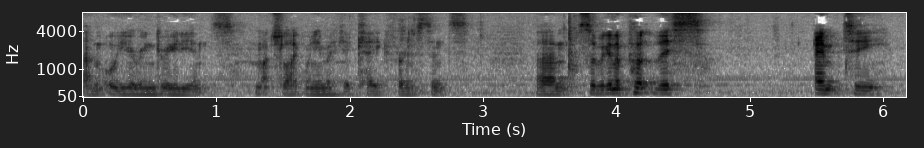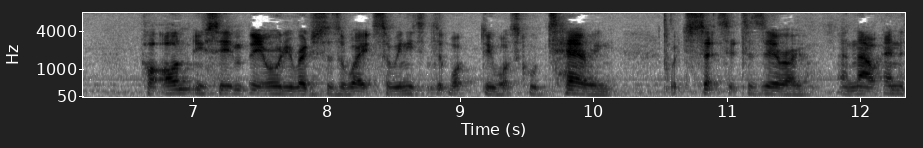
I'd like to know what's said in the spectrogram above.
um, all your ingredients, much like when you make a cake, for instance. Um, so we're going to put this empty pot on. You see it already registers a weight, so we need to do, what, do what's called taring, which sets it to zero. And now any,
